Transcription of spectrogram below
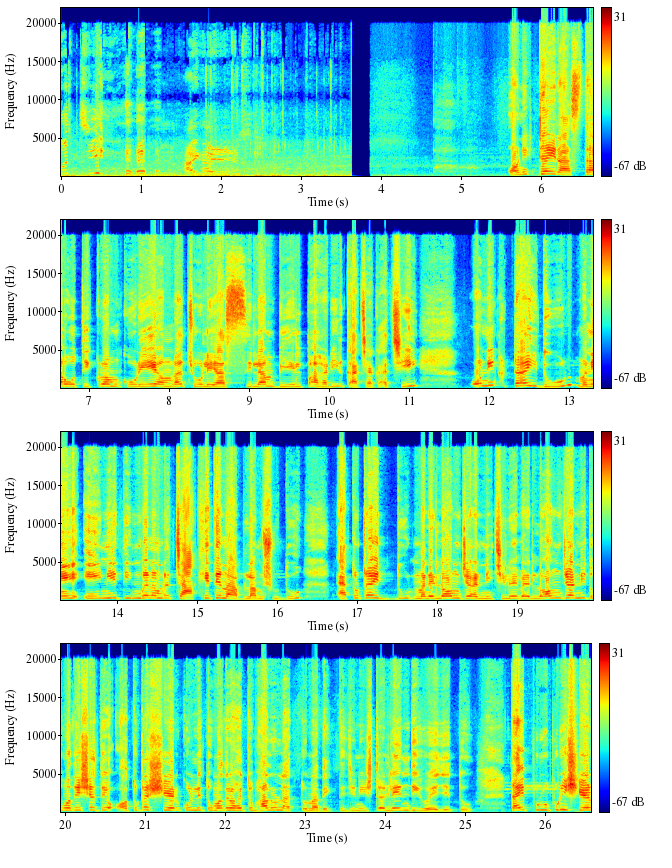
করছি। হাই গাইস অনেকটাই রাস্তা অতিক্রম করে আমরা চলে আসছিলাম বেলপাহাড়ির কাছাকাছি। অনেকটাই দূর মানে এই নিয়ে তিনবার আমরা চা খেতে নামলাম শুধু। এতটাই দূর মানে লং জার্নি ছিল। এবার লং জার্নি তোমাদের সাথে অতটা শেয়ার করলে তোমাদের হয়তো ভালো লাগতো না দেখতে, জিনিসটা লেন্দি হয়ে যেত। তাই পুরোপুরি শেয়ার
